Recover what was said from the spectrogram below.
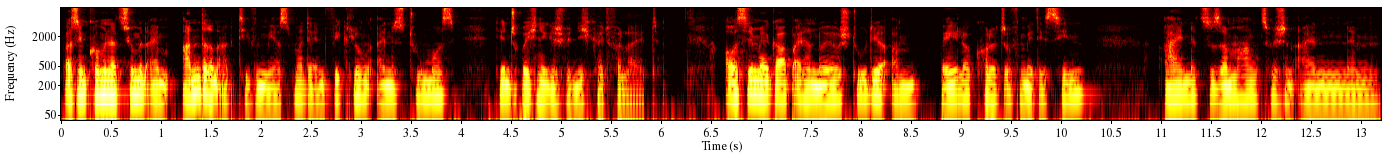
was in Kombination mit einem anderen aktiven Miasma der Entwicklung eines Tumors die entsprechende Geschwindigkeit verleiht. Außerdem ergab eine neue Studie am Baylor College of Medicine einen Zusammenhang zwischen einem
